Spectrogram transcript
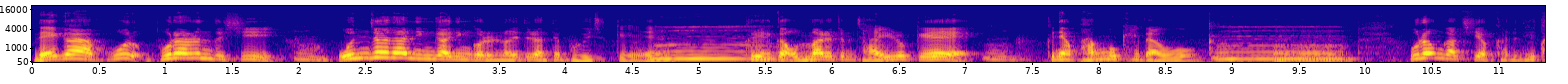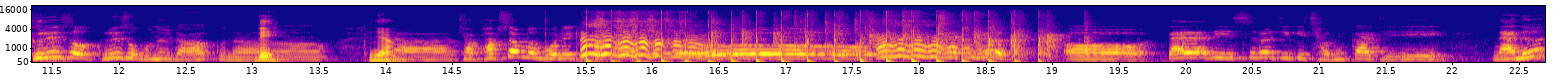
내가 보, 보라는 듯이 음. 온전한 인간인 거를 너희들한테 보여줄게 음. 그러니까 엄마를 좀 자유롭게 음. 그냥 방목해다오 음. 응, 응, 응. 우렁각시 역할은 해줘 그래서 그래서 오늘 나왔구나. 네. 그냥. 자, 자 박수 한번 보내주세요. 오. 사실은 어, 딸이 쓰러지기 전까지 나는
